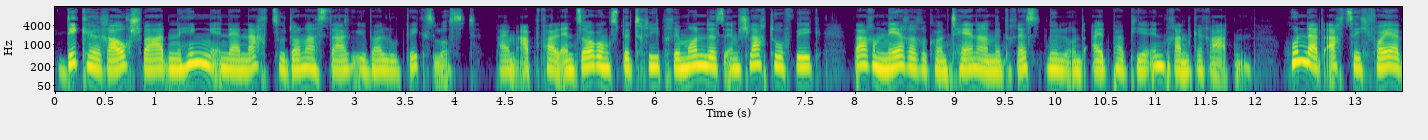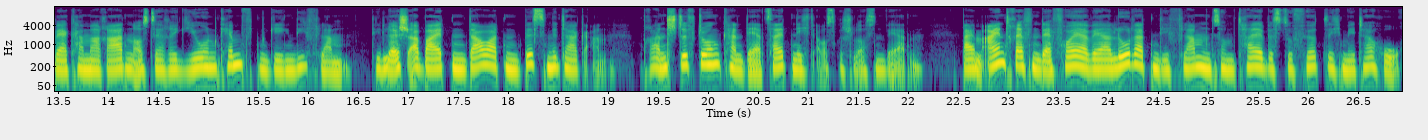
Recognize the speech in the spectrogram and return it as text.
Dicke Rauchschwaden hingen in der Nacht zu Donnerstag über Ludwigslust. Beim Abfallentsorgungsbetrieb Remondes im Schlachthofweg waren mehrere Container mit Restmüll und Altpapier in Brand geraten. 180 Feuerwehrkameraden aus der Region kämpften gegen die Flammen. Die Löscharbeiten dauerten bis Mittag an. Brandstiftung kann derzeit nicht ausgeschlossen werden. Beim Eintreffen der Feuerwehr loderten die Flammen zum Teil bis zu 40 Meter hoch.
